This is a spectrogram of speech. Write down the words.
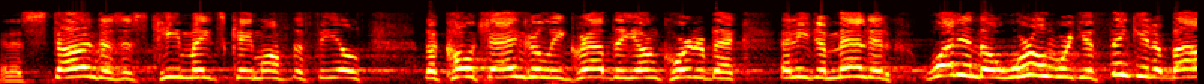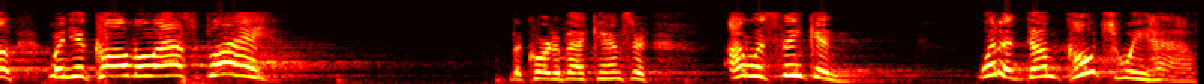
And as stunned as his teammates came off the field, the coach angrily grabbed the young quarterback and he demanded, What in the world were you thinking about when you called the last play? The quarterback answered, I was thinking, what a dumb coach we have.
